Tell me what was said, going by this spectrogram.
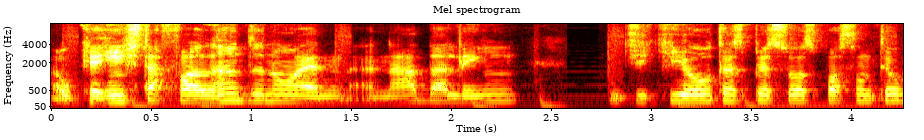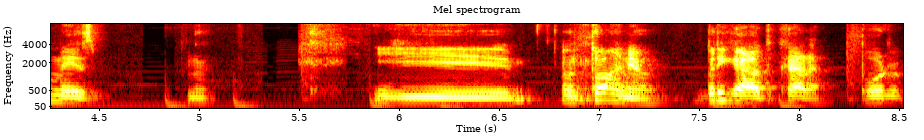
o que a gente está falando não é nada além de que outras pessoas possam ter o mesmo. Né? E, Antônio, obrigado, cara, por,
